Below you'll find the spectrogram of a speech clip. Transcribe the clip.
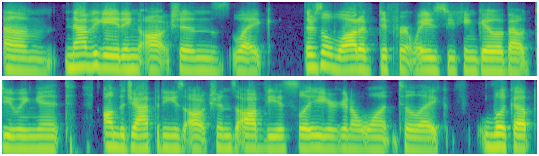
um, navigating auctions like there's a lot of different ways you can go about doing it on the Japanese auctions. Obviously, you're gonna want to like look up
